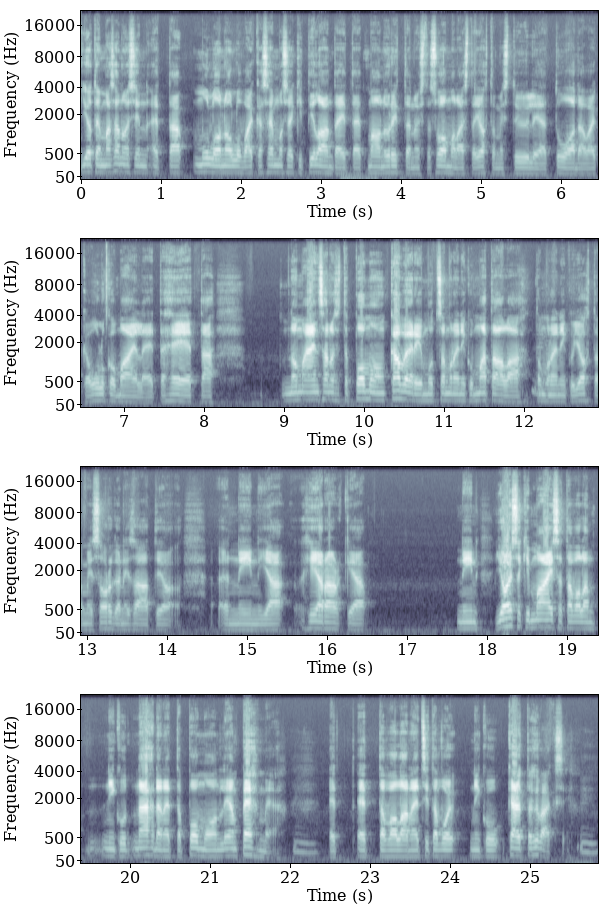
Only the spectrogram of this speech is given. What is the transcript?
Joten mä sanoisin, että mulla on ollut vaikka semmoisiakin tilanteita, että mä oon yrittänyt sitä suomalaista johtamistyyliä tuoda vaikka ulkomaille, että hei, että no mä en sanoisi, että pomo on kaveri, mutta semmoinen niin matala mm. niin kuin johtamisorganisaatio niin, ja hierarkia, niin joissakin maissa tavallaan niin kuin nähdään, että pomo on liian pehmeä. Mm. Että et tavallaan, että sitä voi niin kuin, käyttää hyväksi. Mm.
